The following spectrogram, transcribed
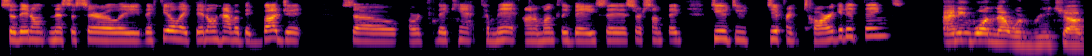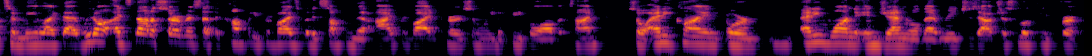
so they don't necessarily they feel like they don't have a big budget so or they can't commit on a monthly basis or something. Do you do different targeted things? Anyone that would reach out to me like that we don't it's not a service that the company provides but it's something that i provide personally to people all the time. So any client or anyone in general that reaches out just looking for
